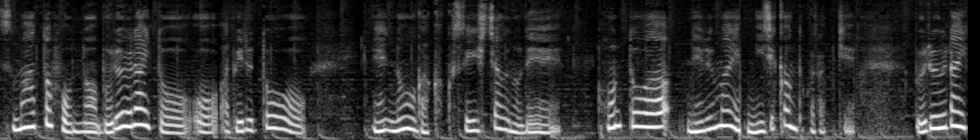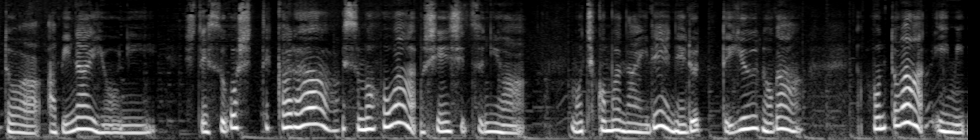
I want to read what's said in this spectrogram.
スマートフォンのブルーライトを浴びると、ね、脳が覚醒しちゃうので本当は寝る前2時間とかだっけブルーライトは浴びないようにして過ごしてからスマホは寝室には持ち込まないで寝るっていうのが本当はいいみ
